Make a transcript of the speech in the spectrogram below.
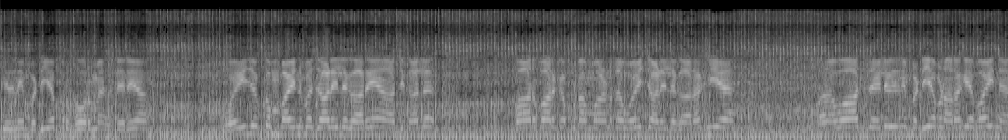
कितनी बढ़िया परफॉर्मेंस दे रहे हैं। वही जो कंबाइन पर जाली लगा रहे हैं आजकल बार बार कपड़ा मारना वही जाली लगा रखी है। और आवाज़ लो, इतनी बढ़िया बना रखी है भाई ने।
